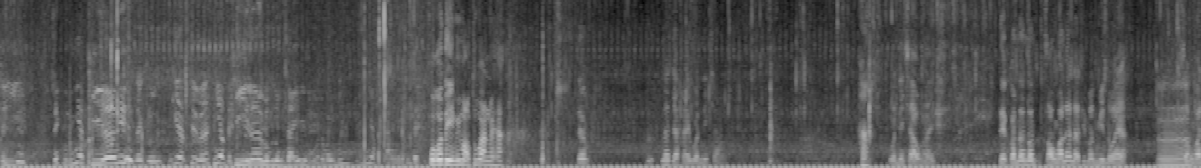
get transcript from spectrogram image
ที ในกลุ่มเงียบทีเลยนี่ในกลุ่มเงียบใช่ไหมเงียบทีเลยผมสงสัยผมว่าทำไมเงียบจังเลยปกติมีหมอกทุกวันไหมฮะแต่น่าจะหายวันนี้เช้าฮะวันนี้เช้าหายแต่ก่อนหนั้นนนสองวันแล้วนะที่มันมีน้อยอะอืมสองวัน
